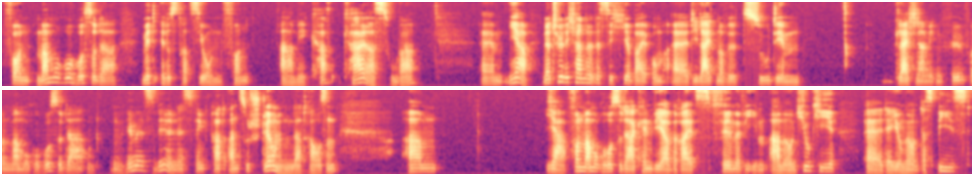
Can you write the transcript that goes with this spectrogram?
von Mamoru Hosoda mit Illustrationen von Ame Karasuba. Ähm, ja, natürlich handelt es sich hierbei um äh, die Light Novel zu dem gleichnamigen Film von Mamoru Hosoda und um Himmels Willen, es fängt gerade an zu stürmen da draußen. Ähm, ja, von Mamoru Hosoda kennen wir ja bereits Filme wie eben Arme und Yuki, äh, Der Junge und das Biest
